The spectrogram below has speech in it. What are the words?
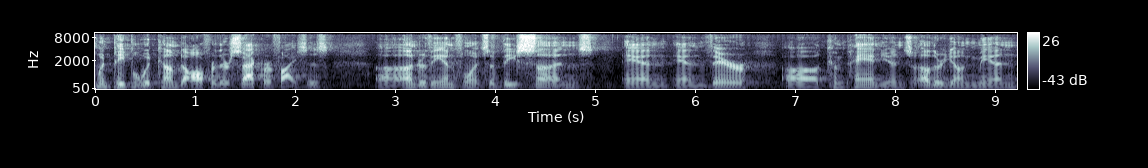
when people would come to offer their sacrifices, uh, under the influence of these sons and, and their uh, companions, other young men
